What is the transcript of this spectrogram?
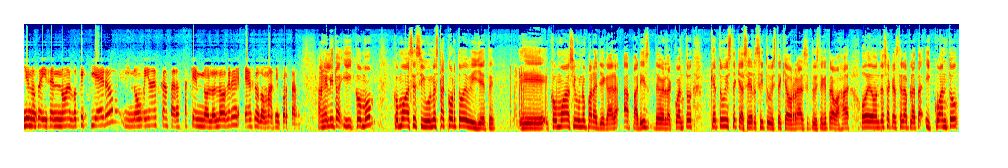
y uno se dice, no es lo que quiero y no voy a descansar hasta que no lo logre, eso es lo más importante. Angelita, ¿y cómo, cómo hace si uno está corto de billete? Eh, ¿Cómo hace uno para llegar a París? De verdad, ¿cuánto, qué tuviste que hacer? Si tuviste que ahorrar, si tuviste que trabajar, o de dónde sacaste la plata y cuánto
